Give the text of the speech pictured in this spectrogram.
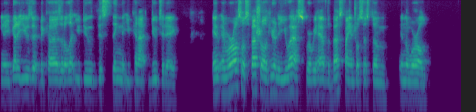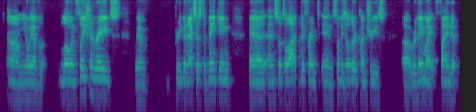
you know, you've got to use it because it'll let you do this thing that you cannot do today. And, and we're also special here in the US where we have the best financial system in the world. Um, you know, we have low inflation rates, we have pretty good access to banking. And, and so it's a lot different in some of these other countries uh, where they might find it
